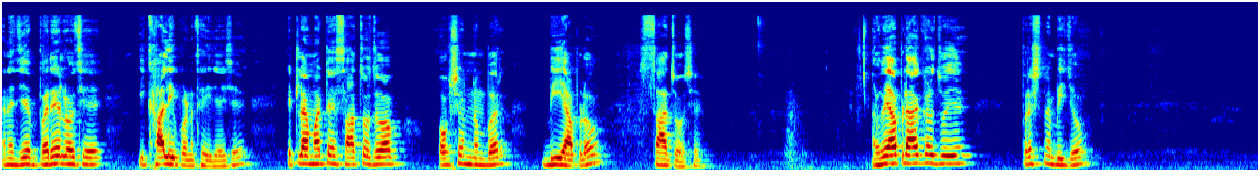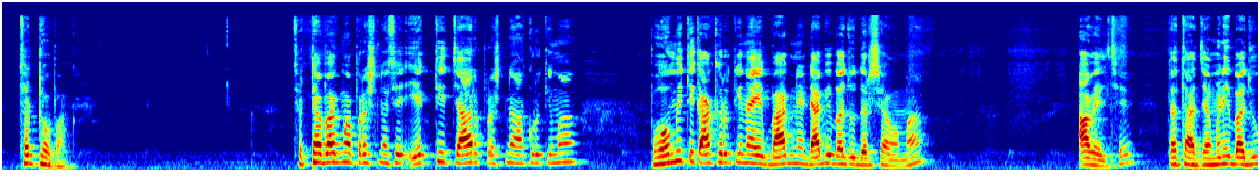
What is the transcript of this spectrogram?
અને જે ભરેલો છે એ ખાલી પણ થઈ જાય છે. એટલા માટે સાચો જવાબ ઓપ્શન નંબર બી આપણો સાચો છે. હવે આપણે આગળ જોઈએ પ્રશ્ન બીજો. છઠ્ઠો ભાગ. છઠ્ઠા ભાગમાં પ્રશ્ન છે, એકથી ચાર પ્રશ્ન આકૃતિમાં ભૌમિતિક આકૃતિના એક ભાગને ડાબી બાજુ દર્શાવવામાં આવેલ છે તથા જમણી બાજુ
